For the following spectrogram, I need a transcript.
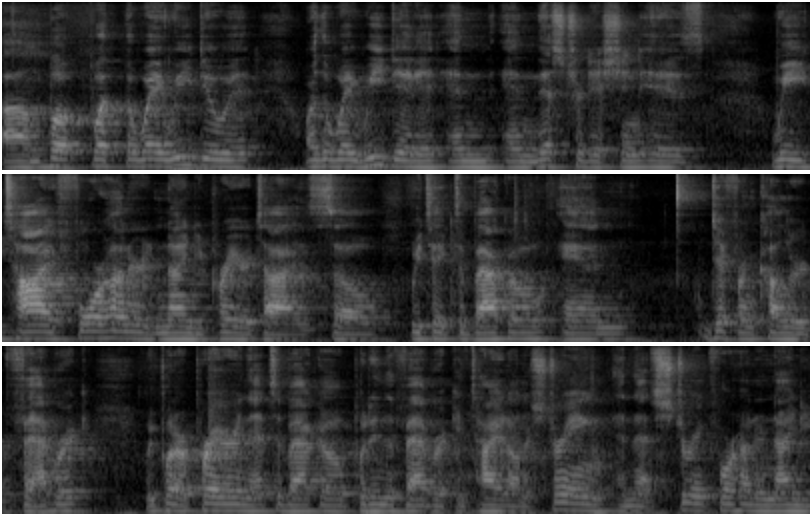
Um, but but the way we do it, or the way we did it in in this tradition is, we tie 490 prayer ties. So we take tobacco and different colored fabric. We put our prayer in that tobacco, put in the fabric, and tie it on a string. And that string, 490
